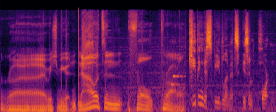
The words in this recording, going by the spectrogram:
Right, we should be good. Now it's in full throttle. Keeping to speed limits is important.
